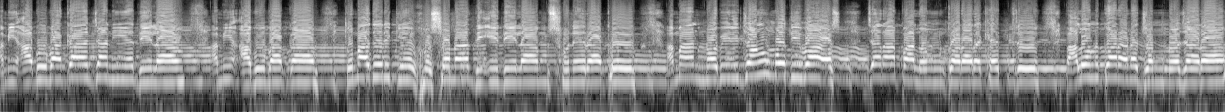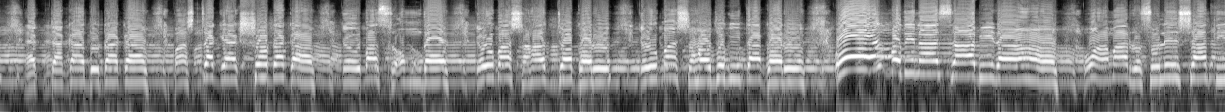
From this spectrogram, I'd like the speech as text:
আমি আবু বাকার জানিয়ে দিলাম, আমি আবু বাকার তোমাদেরকে ঘোষণা দিয়ে দিলাম, শুনে রাখো, আমার নবীর জন্মদিবস যারা পালন করার ক্ষেত্রে, পালন করার জন্য যারা এক টাকা, দু টাকা, পাঁচ টাকা, একশো টাকা, কেউ বা শ্রম দেয়, কেউ বা সাহায্য করে, কেউ বা সহযোগিতা করে। ও মদিনা সাবিরা ও আমার রসুলের সাথী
